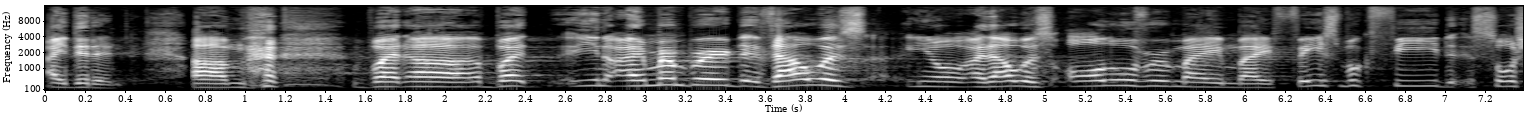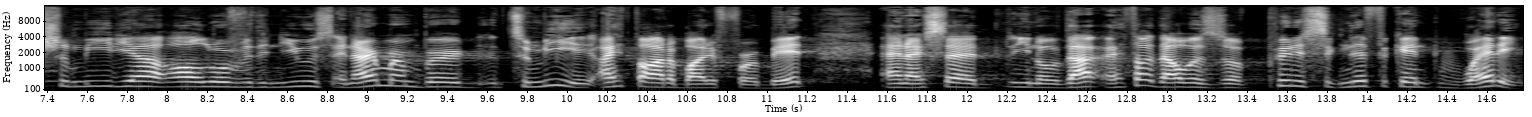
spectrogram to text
I didn't. Um, but, uh, but, you know, I remember that was, you know, that was all over my, my Facebook feed, social media, all over the news. And I remember, to me, I thought about it for a bit. And I said, you know, that, I thought that was a pretty significant wedding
